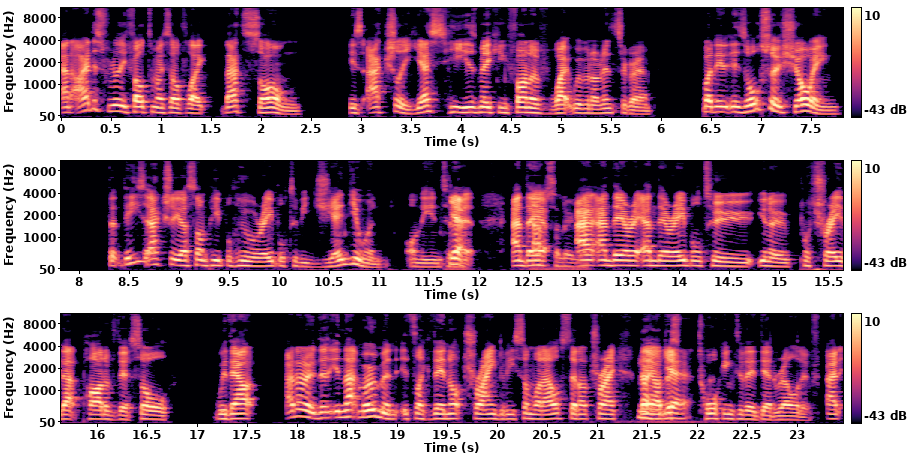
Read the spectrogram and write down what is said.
And I just really felt to myself like that song is actually yes, he is making fun of white women on Instagram, but it is also showing that these actually are some people who are able to be genuine on the internet and they absolutely. and, and they're and they're able to you know portray that part of their soul without I don't know. In that moment, it's like they're not trying to be someone else. They're not trying. They No, are just yeah. talking to their dead relative. And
